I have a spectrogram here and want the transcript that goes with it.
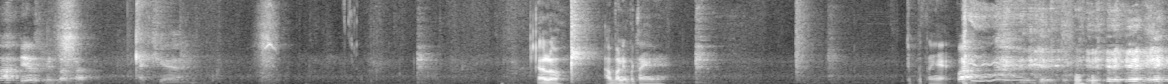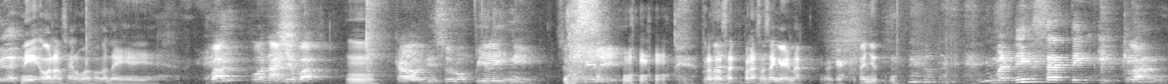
Ah, dia harus minta cut. Action. Halo, apa nih pertanyaannya? Cepet tanya. Pak, Nih orang saya lama banget nanya. Pak, mau nanya Pak. Hmm, Kalau disuruh pilih nih, suruh pilih. perasaan saya nggak enak. Oke, lanjut. Mending setting iklan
